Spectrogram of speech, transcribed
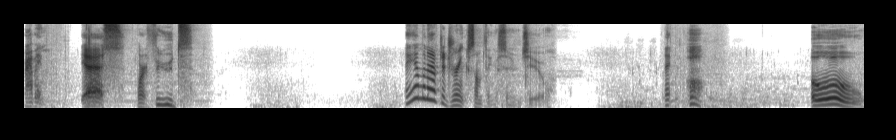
Grab him. Yes. Foods. I am going to have to drink something soon, too. I, oh! Oh,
